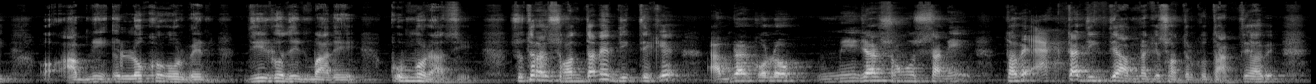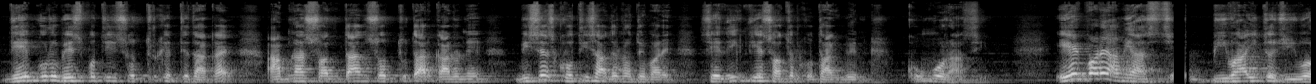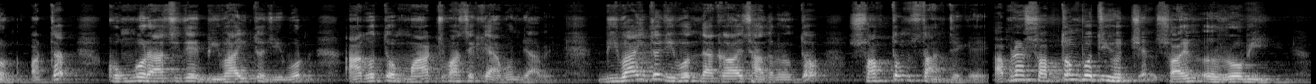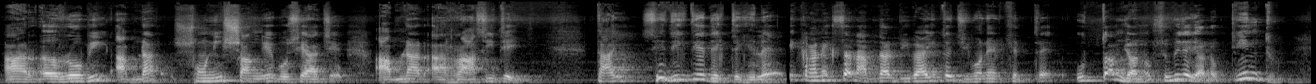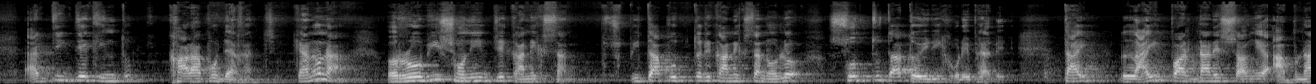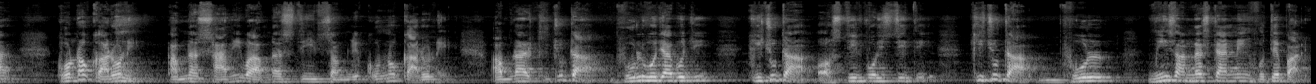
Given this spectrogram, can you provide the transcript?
আপনি লক্ষ্য করবেন দীর্ঘদিন বাদে কুম্ভ রাশি। সুতরাং সন্তানের দিক থেকে আপনার কোনো মেজার সমস্যা নেই। তবে একটা দিক দিয়ে আপনাকে সতর্ক থাকতে হবে। দেবগুরু বৃহস্পতির শত্রু ক্ষেত্রে থাকায় আপনার সন্তান শত্রুতার কারণে বিশেষ ক্ষতি সাধন হতে পারে। সেদিক দিয়ে সতর্ক থাকবেন কুম্ভ রাশি। এরপরে আমি আসছি বিবাহিত জীবন, অর্থাৎ কুম্ভ রাশিদের বিবাহিত জীবন আগত মার্চ মাসে কেমন যাবে। বিবাহিত জীবন দেখা হয় সাধারণত সপ্তম স্থান থেকে। আপনার সপ্তমপতি হচ্ছেন স্বয়ং রবি। আর রবি আপনার শনির সঙ্গে বসে আছে, আপনার আর রাশিতেই। তাই সেদিক দিয়ে দেখতে গেলে এই কানেকশান আপনার বিবাহিত জীবনের ক্ষেত্রে উত্তমজনক, সুবিধাজনক, কিন্তু একদিক দিয়ে কিন্তু খারাপও দেখাচ্ছে। কেননা, রবি শনির যে কানেকশান পিতা পুত্রের কানেকশান হলো শত্রুতা তৈরি করে ফেলে। তাই লাইফ পার্টনারের সঙ্গে আপনার কোনো কারণে আপনার স্বামী বা আপনার স্ত্রীর সঙ্গে কোনো কারণে আপনার কিছুটা ভুল বোঝাবুঝি, কিছুটা অস্থির পরিস্থিতি, কিছুটা ভুল মিসআন্ডারস্ট্যান্ডিং হতে পারে,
